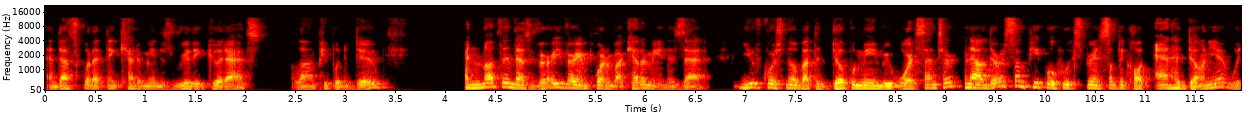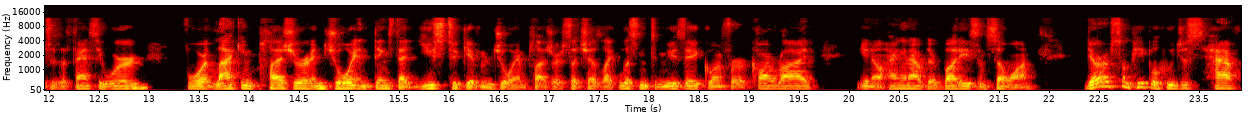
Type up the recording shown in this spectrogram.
And that's what I think ketamine is really good at, allowing people to do. And another thing that's very, very important about ketamine is that you, of course, know about the dopamine reward center. Now, there are some people who experience something called anhedonia, which is a fancy word mm-hmm. for lacking pleasure and joy in things that used to give them joy and pleasure, such as like listening to music, going for a car ride, you know, hanging out with their buddies and so on. There are some people who just have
